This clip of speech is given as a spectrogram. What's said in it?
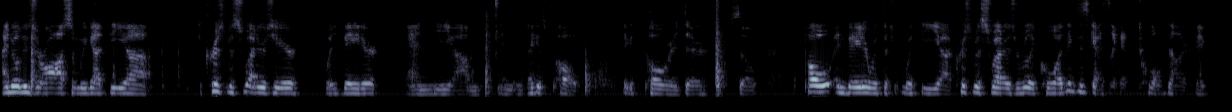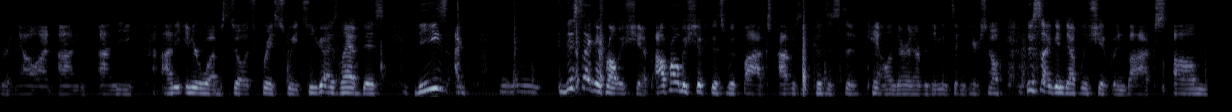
I know these are awesome. We got the uh, the Christmas sweaters here with Vader and the um, and I think it's Poe. I think it's Poe right there. So Poe and Vader with the with the uh, Christmas sweaters are really cool. I think this guy's like a twelve dollar figure right now on on on the on the interweb, so it's pretty sweet. So you guys will have this. These I this I can probably ship. I'll probably ship this with box, obviously because it's the calendar and everything that's in here. So this I can definitely ship in box. Um,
